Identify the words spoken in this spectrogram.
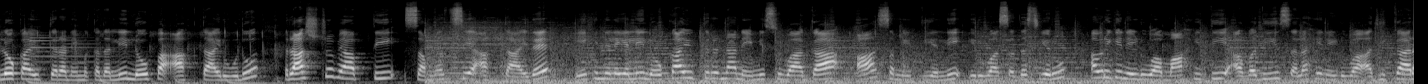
ಲೋಕಾಯುಕ್ತರ ನೇಮಕದಲ್ಲಿ ಲೋಪ ಆಗ್ತಾ ಇರುವುದು ರಾಷ್ಟ್ರವ್ಯಾಪ್ತಿ ಸಮಸ್ಯೆ ಆಗ್ತಾ ಇದೆ. ಈ ಹಿನ್ನೆಲೆಯಲ್ಲಿ ಲೋಕಾಯುಕ್ತರನ್ನ ನೇಮಿಸುವಾಗ ಆ ಸಮಿತಿಯಲ್ಲಿ ಇರುವ ಸದಸ್ಯರು ಅವರಿಗೆ ನೀಡುವ ಮಾಹಿತಿ, ಅವಧಿ, ಸಲಹೆ ನೀಡುವ ಅಧಿಕಾರ,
